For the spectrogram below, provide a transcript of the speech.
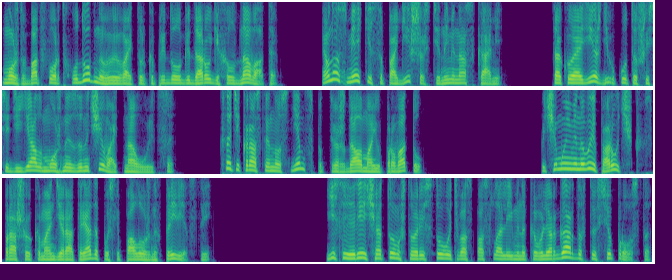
Может, в Батфортах удобно воевать, только при долгой дороге холодновато. А у нас мягкие сапоги с шерстяными носками. В такой одежде, укутавшись одеялом, можно и заночевать на улице. Кстати, красный нос немца подтверждал мою правоту. «Почему именно вы, поручик?» – спрашиваю командира отряда после положенных приветствий. Если речь о том, что арестовывать вас послали именно кавалергардов, то все просто.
